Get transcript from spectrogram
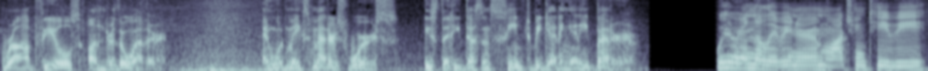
Rob feels under the weather. And what makes matters worse is that he doesn't seem to be getting any better. We were in the living room watching TV,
